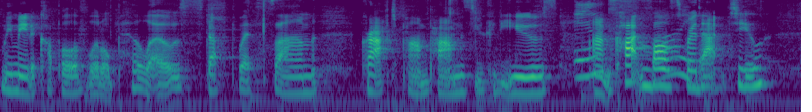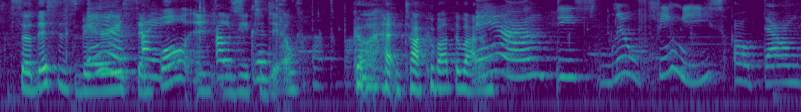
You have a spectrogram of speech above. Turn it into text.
We made a couple of little pillows stuffed with some craft pom-poms you could use. Um, cotton balls for that too. So this is very And I- simple and I easy to do. talk about the bottom. Go ahead, talk about the bottom. And these little thingies are down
